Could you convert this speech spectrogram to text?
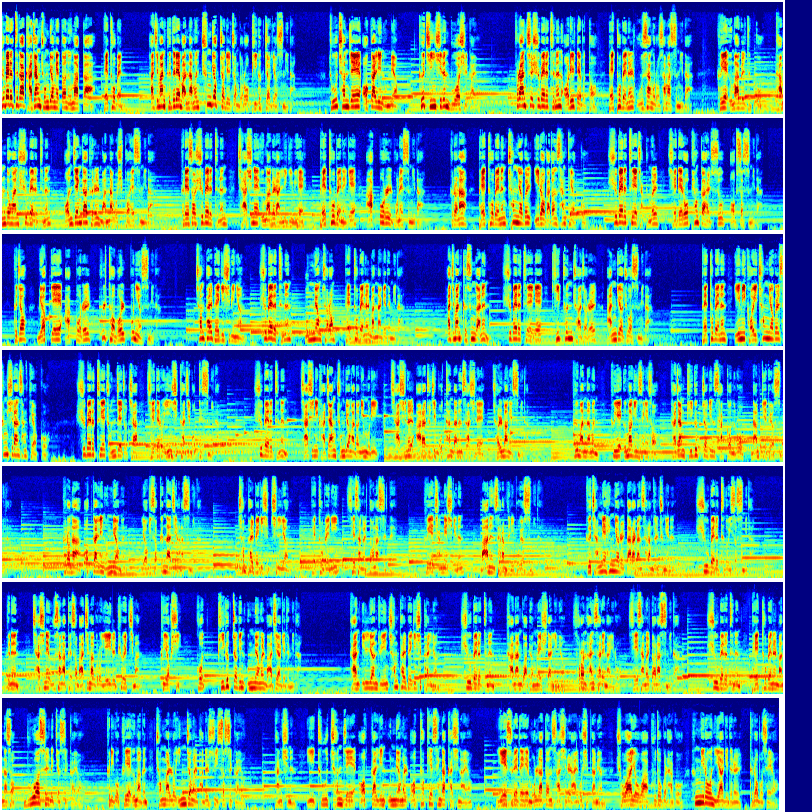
슈베르트가 가장 존경했던 음악가 베토벤. 하지만 그들의 만남은 충격적일 정도로 비극적이었습니다. 두 천재의 엇갈린 운명. 그 진실은 무엇일까요? 프란츠 슈베르트는 어릴 때부터 베토벤을 우상으로 삼았습니다. 그의 음악을 듣고 감동한 슈베르트는 언젠가 그를 만나고 싶어 했습니다. 그래서 슈베르트는 자신의 음악을 알리기 위해 베토벤에게 악보를 보냈습니다. 그러나 베토벤은 청력을 잃어가던 상태였고 슈베르트의 작품을 제대로 평가할 수 없었습니다. 그저 몇 개의 악보를 훑어볼 뿐이었습니다. 1822년 슈베르트는 운명처럼 베토벤을 만나게 됩니다. 하지만 그 순간은 슈베르트에게 깊은 좌절을 안겨주었습니다. 베토벤은 이미 거의 청력을 상실한 상태였고 슈베르트의 존재조차 제대로 인식하지 못했습니다. 슈베르트는 자신이 가장 존경하던 인물이 자신을 알아주지 못한다는 사실에 절망했습니다. 그 만남은 그의 음악 인생에서 가장 비극적인 사건으로 남게 되었습니다. 그러나 엇갈린 운명은 여기서 끝나지 않았습니다. 1827년 베토벤이 세상을 떠났을 때 그의 장례식에는 많은 사람들이 모였습니다. 그 장례 행렬을 따라간 사람들 중에는 슈베르트도 있었습니다. 그는 자신의 우상 앞에서 마지막으로 예의를 표했지만 그 역시 곧 비극적인 운명을 맞이하게 됩니다. 단 1년 뒤인 1828년 슈베르트는 가난과 병매에 시달리며 31살의 나이로 세상을 떠났습니다. 슈베르트는 베토벤을 만나서 무엇을 느꼈을까요? 그리고 그의 음악은 정말로 인정을 받을 수 있었을까요? 당신은 이 두 천재의 엇갈린 운명을 어떻게 생각하시나요? 예술에 대해 몰랐던 사실을 알고 싶다면 좋아요와 구독을 하고 흥미로운 이야기들을 들어보세요.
